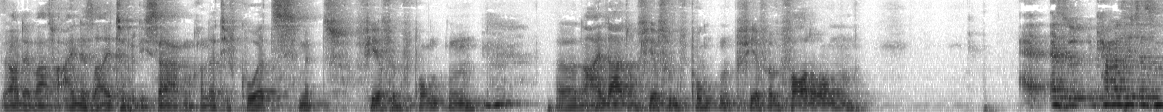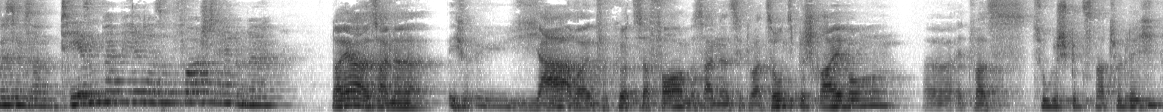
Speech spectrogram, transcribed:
ja, der war so eine Seite, würde ich sagen, relativ kurz mit vier, fünf Punkten. Mhm. Äh, eine Einladung, vier, fünf Punkten, vier, fünf Forderungen. Also kann man sich das so ein bisschen wie so ein Thesenpapier da so vorstellen oder? Naja, ist eine, ich, ja, aber in verkürzter Form, ist eine Situationsbeschreibung, äh, etwas zugespitzt natürlich.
